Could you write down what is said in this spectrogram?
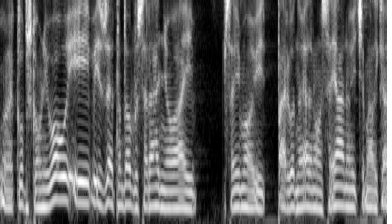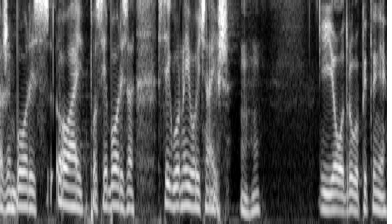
na klubskom nivou i izuzetno dobru saradnju ovaj sam imao i par godina u Jadranu sa Janovićem, ali kažem Boris, ovaj, poslije Borisa, sigurno Ivović najviše. Mhm. I ovo drugo pitanje.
